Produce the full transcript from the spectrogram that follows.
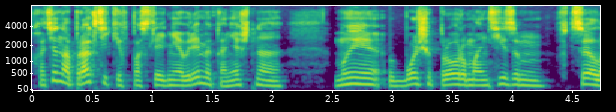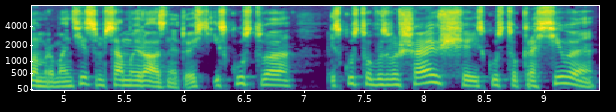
хотя на практике в последнее время, конечно, мы больше про романтизм в целом, романтизм самый разный, то есть искусство, искусство возвышающее, искусство красивое,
